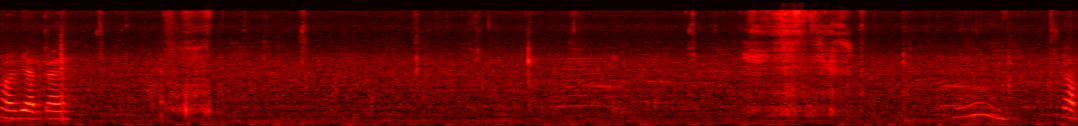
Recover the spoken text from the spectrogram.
ขอเรียดใจอืมครับ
